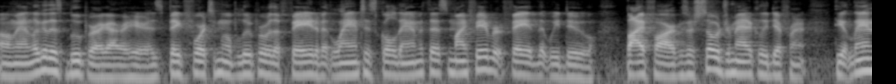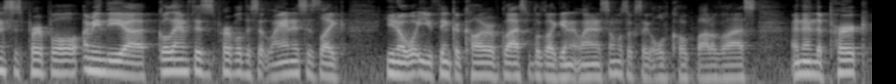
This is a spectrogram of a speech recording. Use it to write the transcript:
Oh man, look at this blooper I got right here. This big 14 mil blooper with a fade of Atlantis Gold Amethyst. My favorite fade that we do by far because they're so dramatically different. The Atlantis is purple. I mean, the uh, Gold Amethyst is purple. This Atlantis is like, you know, what you think a color of glass would look like in Atlantis. It almost looks like old Coke bottle glass. And then the perk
